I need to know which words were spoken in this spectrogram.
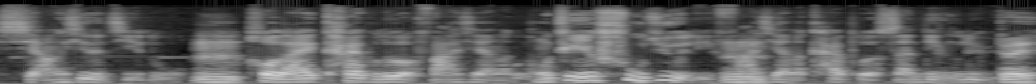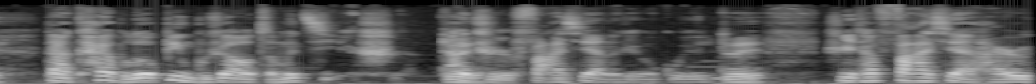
详细的记录。嗯，后来开普勒发现了，从这些数据里发现了开普勒三定律。对。但开普勒并不知道怎么解释，他只是发现了这个规律。对，实际他发现还是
